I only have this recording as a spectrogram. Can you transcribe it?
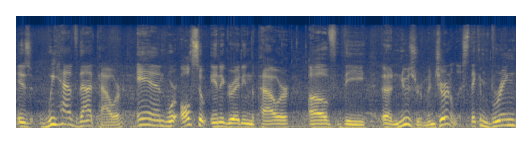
is we have that power, and we're also integrating the power of the uh, newsroom and journalists. They can bring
